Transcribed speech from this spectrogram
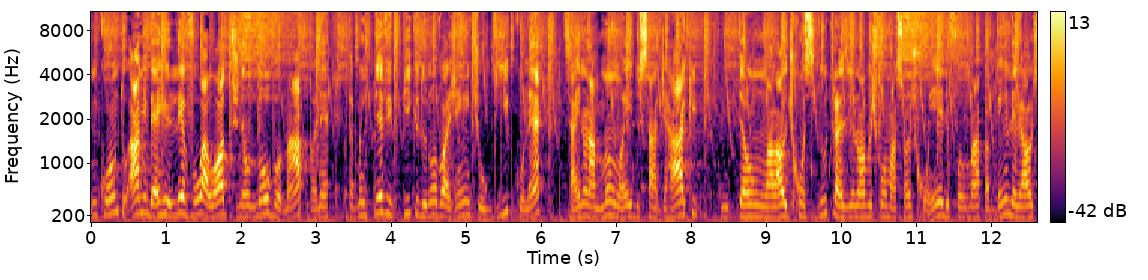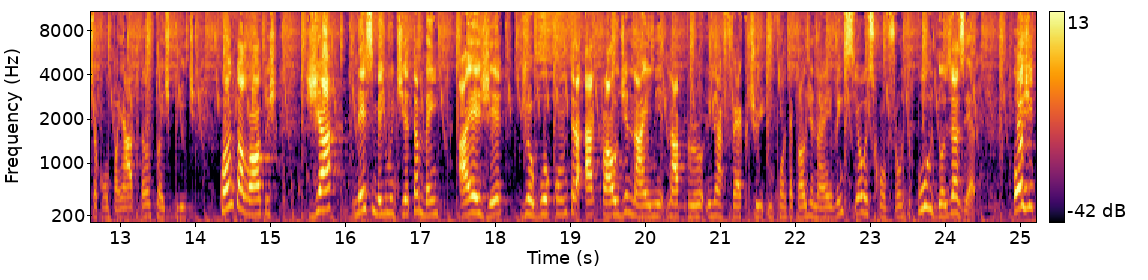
enquanto a MBR levou a Lotus, né? Um novo mapa, né? Também teve pique do novo agente, o Geeko, né? Saindo na mão aí do Sad Hack. Então a Loud conseguiu trazer novas formações com ele. Foi um mapa bem legal de se acompanhar, tanto a Split quanto a Lotus. Já nesse mesmo dia também, a EG jogou contra a Cloud9 na Pro e na Factory, enquanto a Cloud9 venceu esse confronto por 2 a 0. Hoje,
